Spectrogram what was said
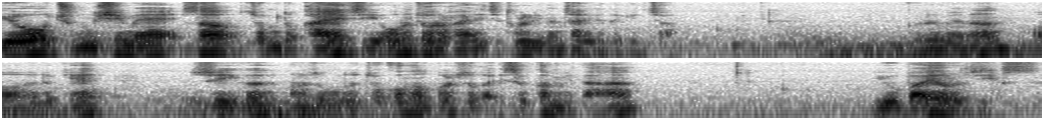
요 중심에서 좀 더 가야지 오른쪽으로 가야지 돌리는 자리가 되겠죠. 그러면은 뭐 이렇게 수익을 어느 정도 조금은 볼 수가 있을 겁니다. 유바이오로직스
